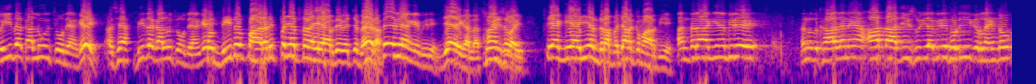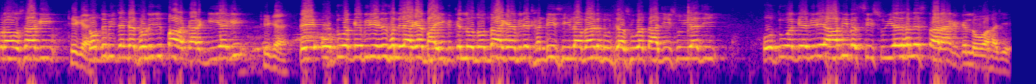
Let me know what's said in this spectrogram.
20 ਦਾ ਕੱਲ ਨੂੰ ਚੋ ਦੇਾਂਗੇ ਅੱਛਾ। 20 ਦਾ ਕੱਲ ਨੂੰ ਚੋ ਦੇਾਂਗੇ ਸੋ 20 ਤੋਂ ਪਾਰ ਵਾਲੀ 75000 ਦੇ ਵਿੱਚ ਬਹਿੜ ਦੇ ਦੇਾਂਗੇ ਵੀਰੇ। ਜੈ ਗੱਲ ਆ ਸੂਈ। ਸਵਾਈ। ਤੇ ਅੱਗੇ ਆਈਏ ਅੰਦਰ ਆਪਾਂ ਝਲਕ ਮਾਰ ਦਈਏ। ਅੰਦਰ ਆ ਗਈਆਂ ਵੀਰੇ। ਤੁਹਾਨੂੰ ਦਿਖਾ ਦਿੰਦੇ ਆ ਆ ਤਾਜੀ ਸੂਈ ਆ ਵੀਰੇ ਥੋੜੀ ਜਿਹੀ ਗਰਲੈਂਡੋ ਕ੍ਰਾਸ ਆ ਗਈ। ਠੀਕ ਹੈ। ਦੁੱਧ ਵੀ ਚੰਗਾ ਥੋੜੀ ਜਿਹੀ ਭਾਲ ਕਰ ਗਈ ਹੈਗੀ। ਠੀਕ ਹੈ। ਤੇ ਉਦੋਂ ਅੱਗੇ ਵੀਰੇ ਇਹਦੇ ਥੱਲੇ ਆ ਗਿਆ 22 ਕਿਲੋ ਦੁੱਧ ਆ ਗਿਆ ਵੀਰੇ ਠੰਡੀ ਸੀਲਾ ਬੈੜ ਦੂਜਾ ਸੂਆ ਤਾਜੀ ਸੂਈ ਆ ਜੀ। ਉਦੋਂ ਅੱਗੇ ਵੀਰੇ ਆ ਵੀ ਬੱਸੀ ਸੂਈ ਆ ਇਹਦੇ ਥੱਲੇ 17 ਕਿਲੋ ਆ ਹਜੇ।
